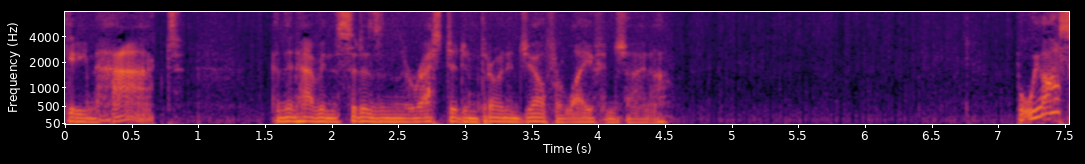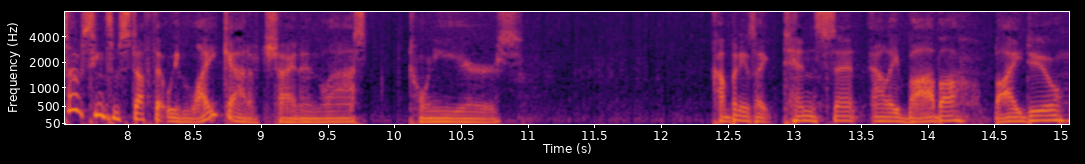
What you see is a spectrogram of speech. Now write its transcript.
getting hacked and then having the citizens arrested and thrown in jail for life in China. But we also have seen some stuff that we like out of China in the last 20 years. Companies like Tencent, Alibaba, Baidu.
